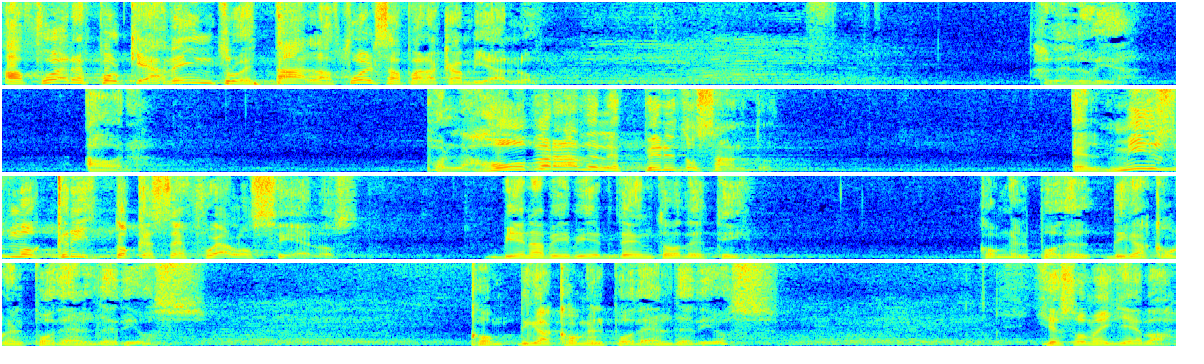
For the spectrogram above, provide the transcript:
afuera es porque adentro está la fuerza para cambiarlo. Aleluya. Ahora, por la obra del Espíritu Santo, el mismo Cristo que se fue a los cielos, viene a vivir dentro de ti con el poder, diga con el poder de Dios. diga con el poder de Dios. Y eso me lleva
